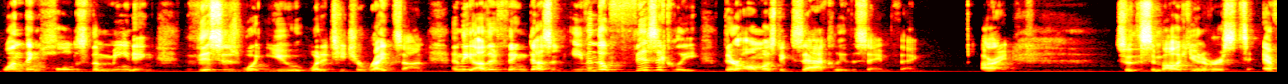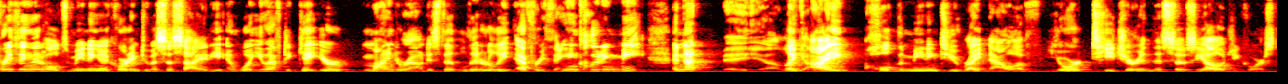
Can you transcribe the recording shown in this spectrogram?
One thing holds the meaning, this is what you what a teacher writes on, and the other thing doesn't, even though physically they're almost exactly the same thing. All right. So the symbolic universe, it's everything that holds meaning according to a society, and what you have to get your mind around is that literally everything, including me, and not eh, like I hold the meaning to you right now of your teacher in this sociology course,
